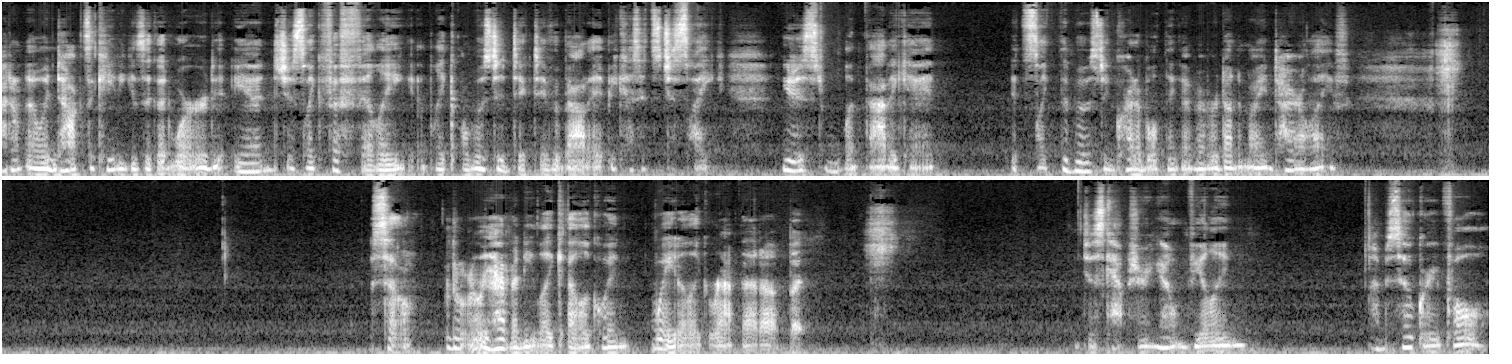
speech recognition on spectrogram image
I don't know, intoxicating is a good word, and just like fulfilling and like almost addictive about it because it's just like you just want that again. It's like the most incredible thing I've ever done in my entire life. So, I don't really have any like eloquent way to like wrap that up, but just capturing how I'm feeling. I'm so grateful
